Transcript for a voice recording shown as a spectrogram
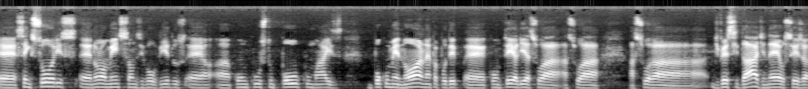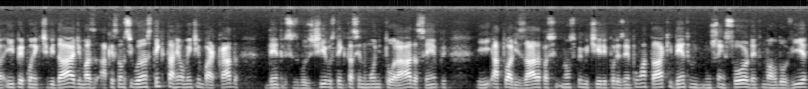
é, sensores é, normalmente são desenvolvidos é, a, com um custo um pouco mais, um pouco menor, né, para poder é, conter ali a sua, a sua, a sua diversidade, né, ou seja, hiperconectividade, mas a questão da segurança tem que estar realmente embarcada dentro desses dispositivos, tem que estar sendo monitorada sempre e atualizada para não se permitir, por exemplo, um ataque dentro de um sensor, dentro de uma rodovia,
